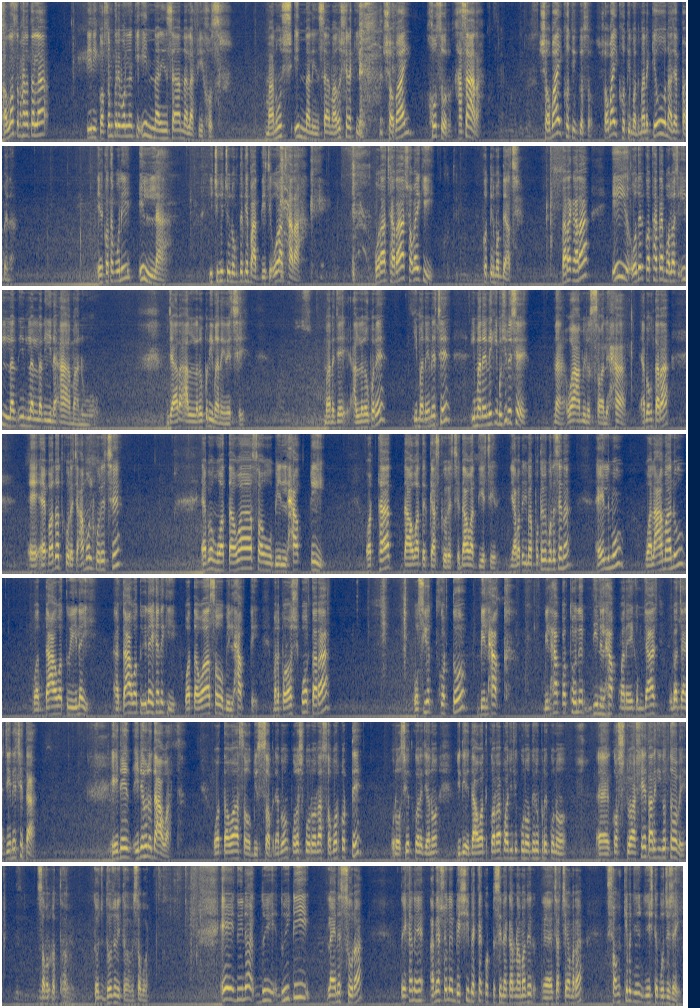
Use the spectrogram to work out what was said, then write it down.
আল্লাহ সুবহানাহু তিনি কসম করে বললেন কি, ইন্নাল ইনসান লাফি খুসর। মানুষ, ইন্নাল ইনসান, মানুষেরা কি? সবাই খসর, খাসারা। সবাই ক্ষতিগ্রস্ত, সবাই ক্ষতিমত মানে কেউ নাজাত পাবে না। এর কথা বলি, ইল্লা। কিছু কিছু লোকদেরকে বাদ দিয়েছে। ওরা ছাড়া। ওরা ছাড়া সবাই কি? ক্ষতির মধ্যে। আছে। তারা কারা? এই ওদের কথাটা বলা হচ্ছে আমানু। যারা আল্লাহর উপর ইমান এনেছে। মানে যে আল্লাহর উপরে ইমান এনেছে ইমান এনে কি বসে রয়েছে? না ওয়া আমিলুস সালিহাত। এবং তারা এবাদত করেছে আমল করেছে। এবং ওয়াতাওয়াসাউ বিল হাক্কি। অর্থাৎ দাওয়াতের কাজ করেছে, দাওয়াত দিয়েছে। যে আমাদের ইমাম প্রথমে বলেছে না এলমু ওয়াল আমালু ওয়াদ দাওয়াতু ইলাই আর দাওয়াতু ইলাই এখানে কি? ওয়া ওয়াতাওয়াসাউ বিল হাক্কি। মানে পরস্পর তারা ওসিয়ত করত বিল হক বিল হক অর্থ হলে দিন হক মানে এরকম যা ওরা যা জেনেছে তা। এটা এটা হলো দাওয়াত। ও তাওয়াস ও বিশ্বব এবং পরস্পর ওরা সবর করতে ওরা ওসিয়ত করে যেন যদি দাওয়াত করার পর যদি কোনো ওদের উপরে কোনো কষ্ট আসে, তাহলে কি করতে হবে? সবর করতে হবে। ধৈর্য- নিতে হবে সবর। এই দুই না, দুই, দুইটি লাইনের সুরা, তো এখানে আমি আসলে বেশি ব্যাখ্যা করতেছি না, কারণ আমাদের চাচ্ছি আমরা সংক্ষেপে জিনিসটা বুঝে যাই।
